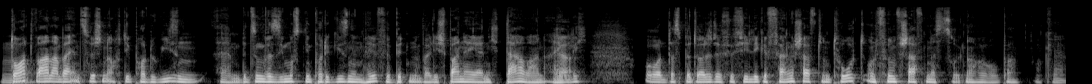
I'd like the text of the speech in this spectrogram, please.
Dort waren aber inzwischen auch die Portugiesen, ähm, beziehungsweise sie mussten die Portugiesen um Hilfe bitten, weil die Spanier ja nicht da waren eigentlich. Und das bedeutete für viele Gefangenschaft und Tod und fünf schafften es zurück nach Europa. Okay.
